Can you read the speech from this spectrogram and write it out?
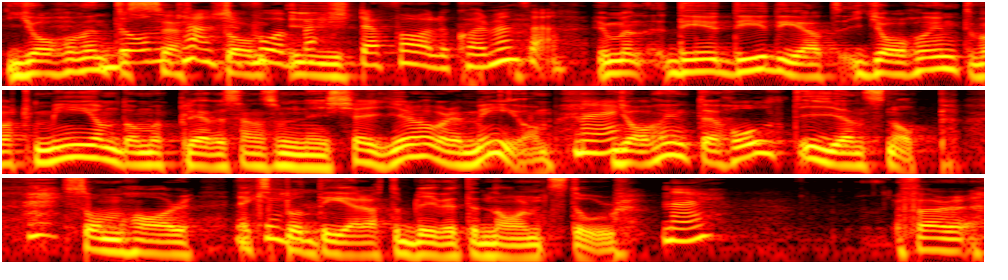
Jag har väl inte De sett kanske dem får i... värsta falukorven sen. Jo, men det, är ju- det är det att jag har inte varit med om de upplevelserna som ni tjejer har varit med om. Nej. Jag har inte hållit i en snopp som har exploderat och blivit enormt stor. Nej. För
